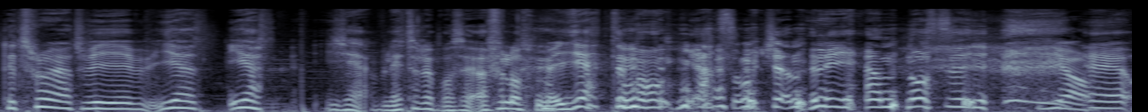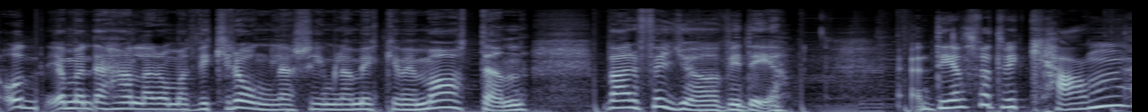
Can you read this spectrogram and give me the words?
Det tror jag att vi är jä- jä- jävligt, höll jag på att säga, förlåt mig, jättemånga som känner igen oss i. Ja. Eh, och, ja, men det handlar om att vi krånglar så himla mycket med maten. Varför gör vi det? Dels för att vi kan,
